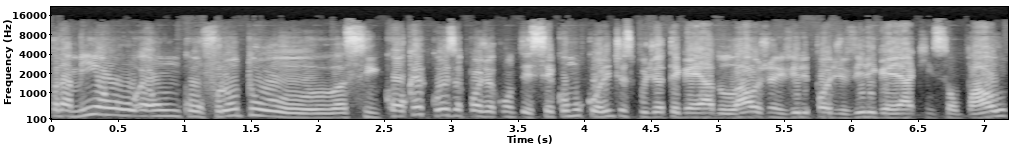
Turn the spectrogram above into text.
para mim é um, é um, confronto assim, qualquer coisa pode acontecer. Como o Corinthians podia ter ganhado lá, o Joinville pode vir e ganhar aqui em São Paulo.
